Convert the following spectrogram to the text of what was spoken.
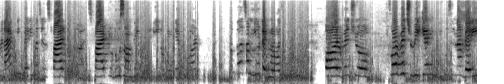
and I've been very much inspired uh, inspired to do something very innovative or to build some new technology for which uh, for which we can use in a very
